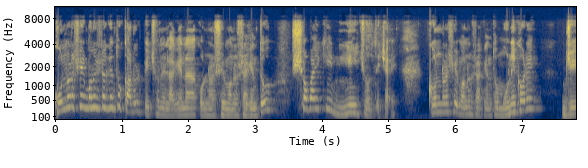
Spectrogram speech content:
কন্যা রাশির মানুষরা কিন্তু কারোর পেছনে লাগে না কন্যা রাশির মানুষরা কিন্তু সবাইকে নিয়েই চলতে চায়। কন্যা রাশির মানুষরা কিন্তু মনে করে যে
